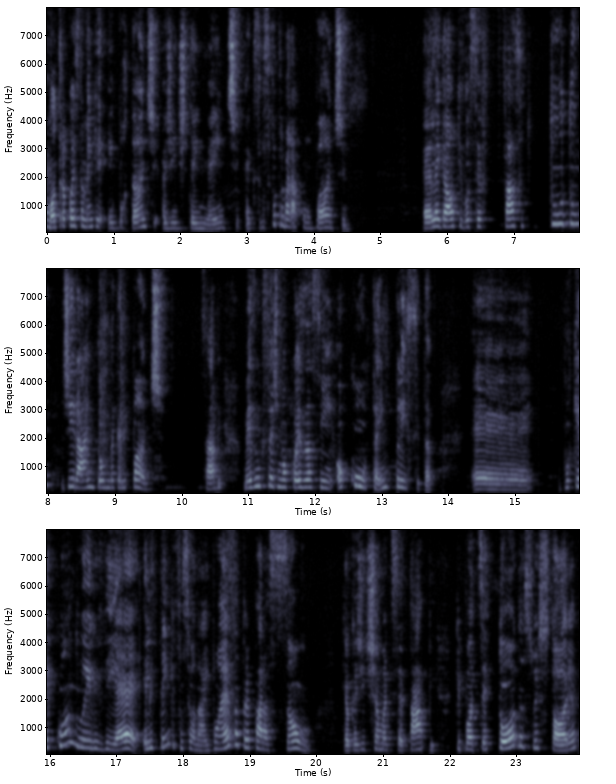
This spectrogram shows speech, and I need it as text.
uma outra coisa também que é importante a gente ter em mente é que se você for trabalhar com punch, é legal que você faça tudo girar em torno daquele punch, sabe? Mesmo que seja uma coisa assim, oculta, implícita. É... Porque quando ele vier, ele tem que funcionar. Então, essa preparação, que é o que a gente chama de setup, que pode ser toda a sua história,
